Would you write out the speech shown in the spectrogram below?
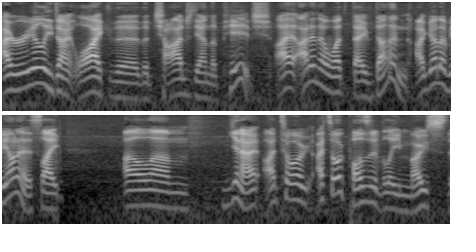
I really don't like the, the charge down the pitch. I, I don't know what they've done. I gotta be honest, like, I'll, um, you know, I talk, I talk positively most,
